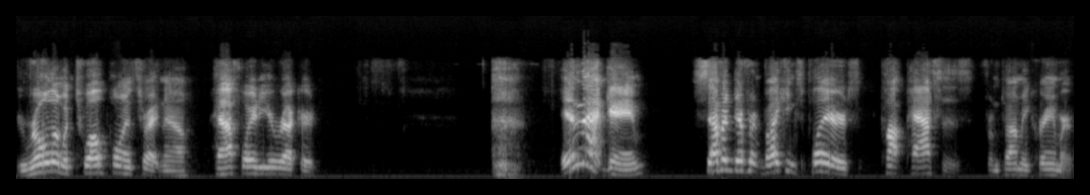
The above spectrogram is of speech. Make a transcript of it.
You're rolling with 12 points right now, halfway to your record. In that game, seven different Vikings players caught passes from Tommy Kramer.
